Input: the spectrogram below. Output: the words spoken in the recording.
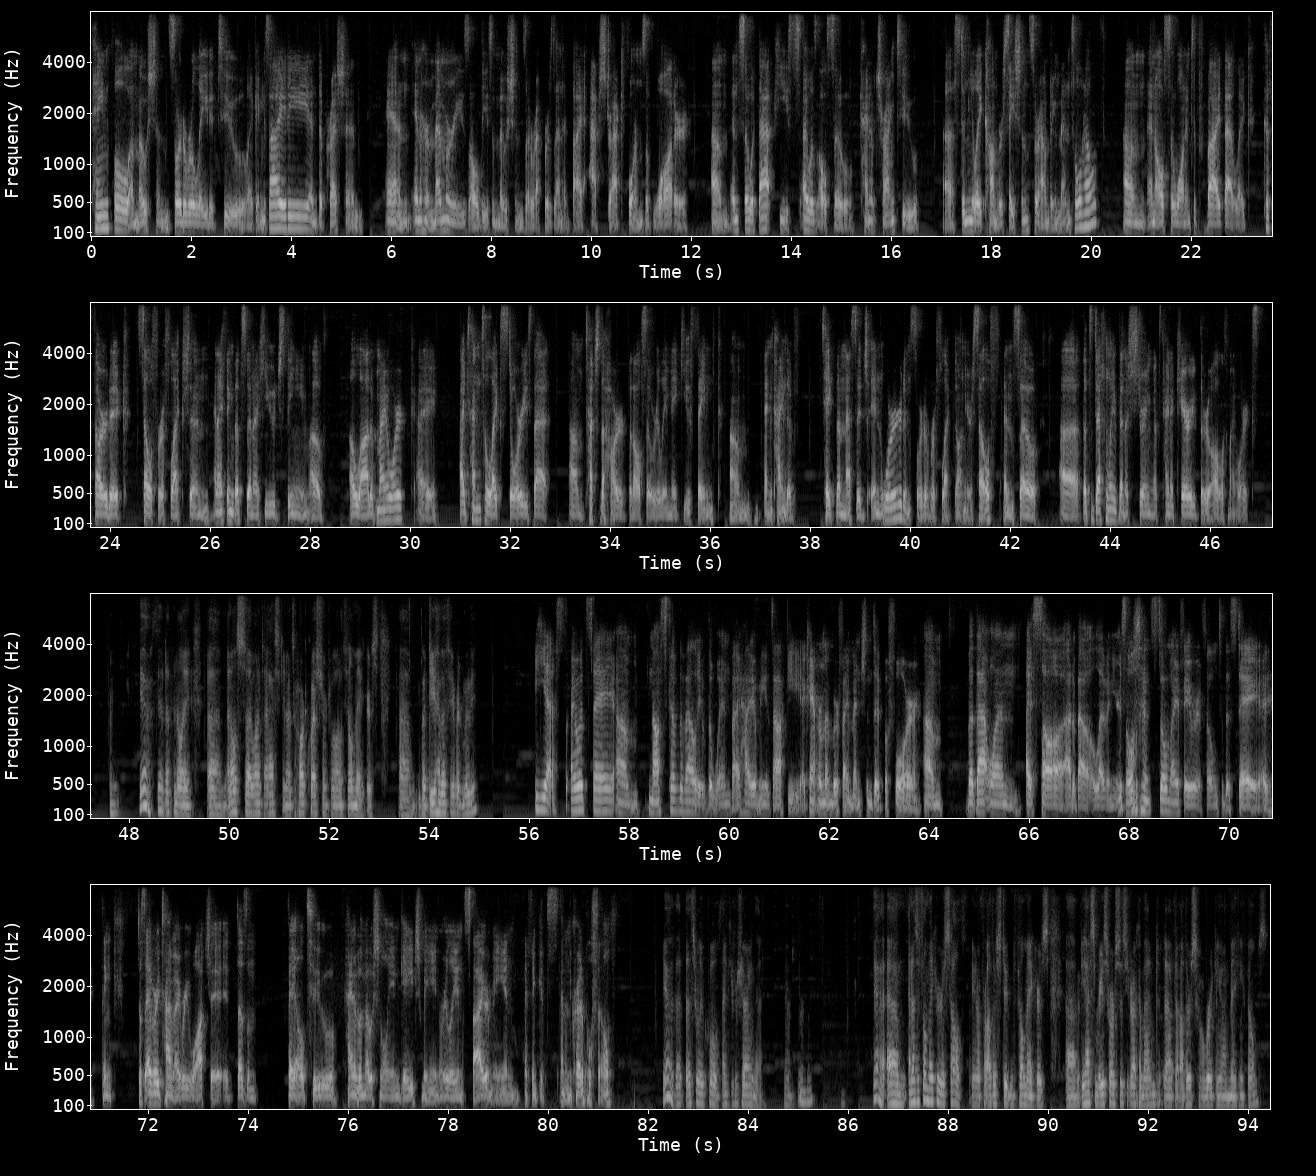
painful emotions sort of related to like anxiety and depression. And in her memories all these emotions are represented by abstract forms of water. Um, and so with that piece i was also kind of trying to uh, stimulate conversation surrounding mental health um, and also wanted to provide that like cathartic self reflection. And I think that's been a huge theme of a lot of my work. I I tend to like stories that um, touch the heart, but also really make you think um, and kind of take the message inward and sort of reflect on yourself. And so uh, that's definitely been a string that's kind of carried through all of my works. Mm-hmm. Yeah, yeah, definitely. Um, and also, I wanted to ask you know, it's a hard question for a lot of filmmakers, um, but do you have a favorite movie? Yes, I would say um, Nausicaa of the Valley of the Wind by Hayao Miyazaki. I can't remember if I mentioned it before, um, but that one I saw at about 11 years old, and it's still my favorite film to this day. I think just every time I rewatch it, it doesn't fail to kind of emotionally engage me and really inspire me. And I think it's an incredible film. Yeah, that, that's really cool. Thank you for sharing that. Yeah. Mm-hmm. Yeah, um, and as a filmmaker yourself, you know, for other student filmmakers, uh, do you have some resources you'd recommend uh, to others who are working on making films?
